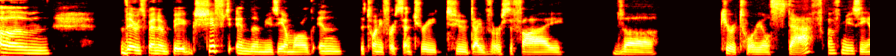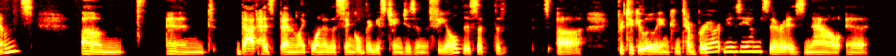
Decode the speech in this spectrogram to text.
um, there's been a big shift in the museum world in the 21st century to diversify the curatorial staff of museums. Um, and that has been like one of the single biggest changes in the field is that the, uh, particularly in contemporary art museums, there is now a,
